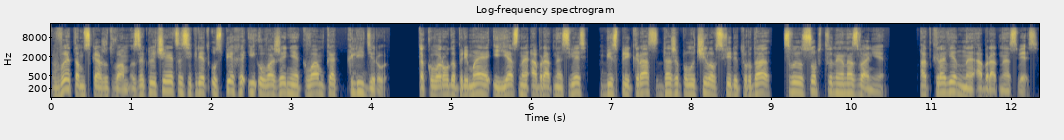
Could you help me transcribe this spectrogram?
В этом, скажут вам, заключается секрет успеха и уважения к вам как к лидеру. Такого рода прямая и ясная обратная связь без прикрас даже получила в сфере труда свое собственное название – откровенная обратная связь.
